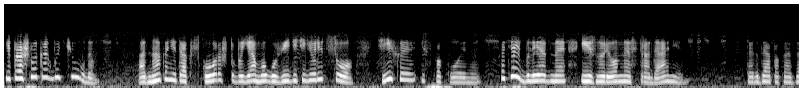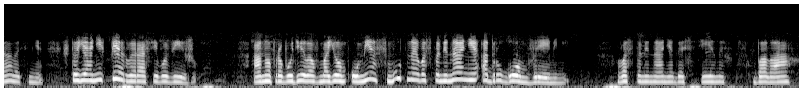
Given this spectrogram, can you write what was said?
и прошла как бы чудом, однако не так скоро, чтобы я мог увидеть ее лицо, тихое и спокойное, хотя и бледное и изнуренное страданием. Тогда показалось мне, что я не в первый раз его вижу. Оно пробудило в моем уме смутное воспоминание о другом времени. Воспоминания о гостиных, балах,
